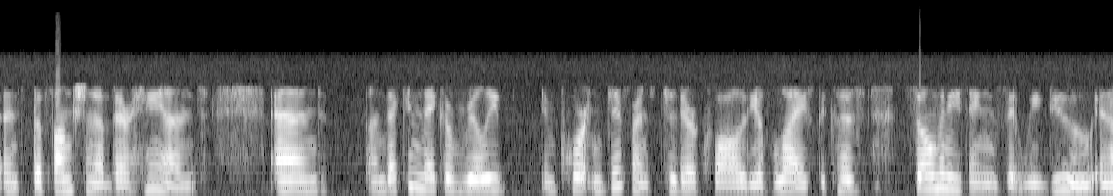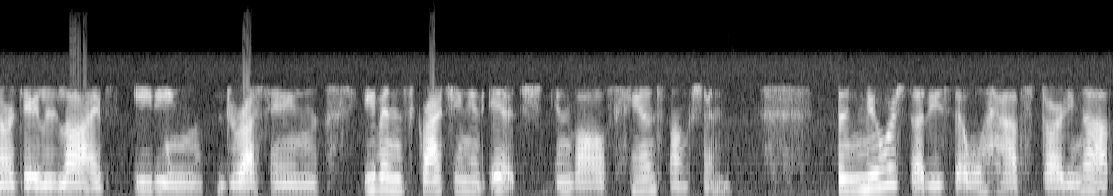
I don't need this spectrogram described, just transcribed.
and the function of their hands. And, and that can make a really important difference to their quality of life because so many things that we do in our daily lives, eating, dressing, even scratching an itch, involves hand function. The newer studies that we'll have starting up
